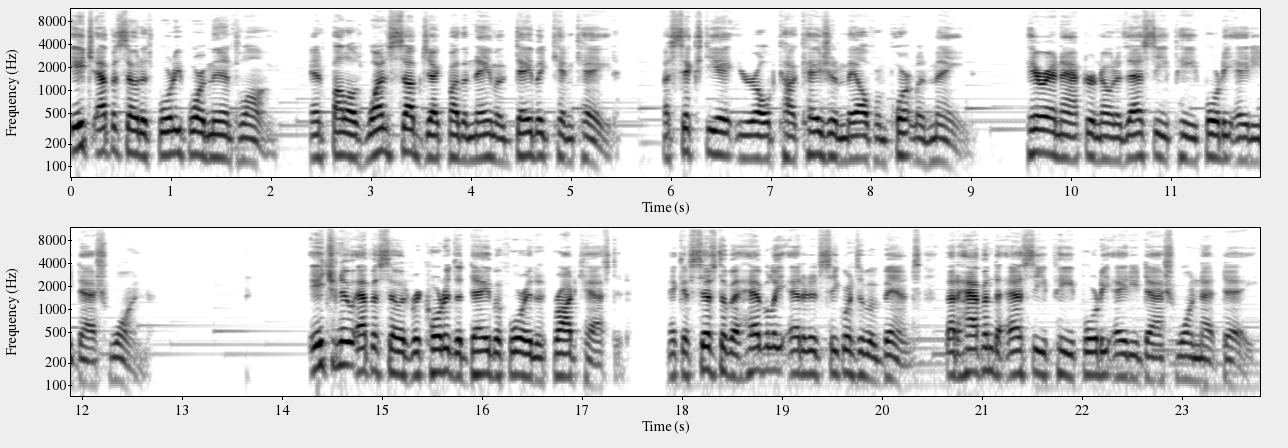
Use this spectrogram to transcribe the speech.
Each episode is 44 minutes long, and follows one subject by the name of David Kincaid, a 68-year-old Caucasian male from Portland, Maine, hereinafter known as SCP-4080-1. Each new episode is recorded the day before it is broadcasted, and consists of a heavily edited sequence of events that happened to SCP-4080-1 that day.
